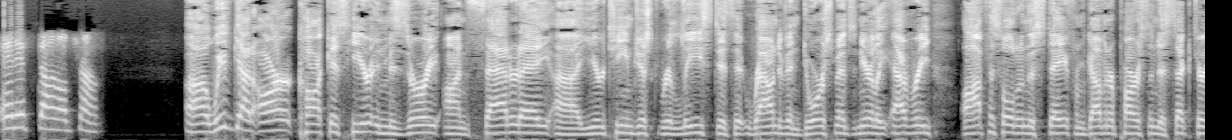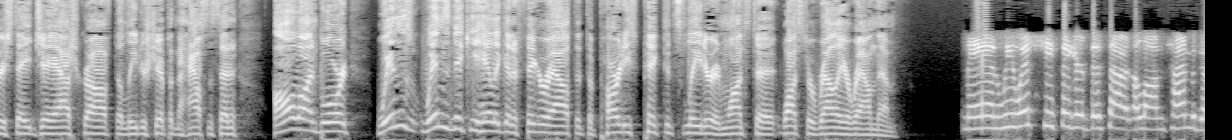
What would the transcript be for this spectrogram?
and it's Donald Trump. Uh, we've got our caucus here in Missouri on Saturday. Uh, your team just released its round of endorsements. Nearly every office holder in the state, from Governor Parson to Secretary of State Jay Ashcroft, the leadership in the House and Senate, all on board. When's when's Nikki Haley going to figure out that the party's picked its leader and wants to wants to rally around them? Man, we wish she figured this out a long time ago.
